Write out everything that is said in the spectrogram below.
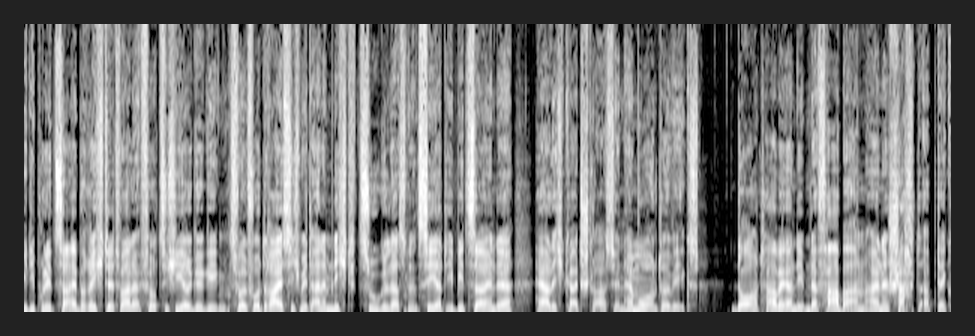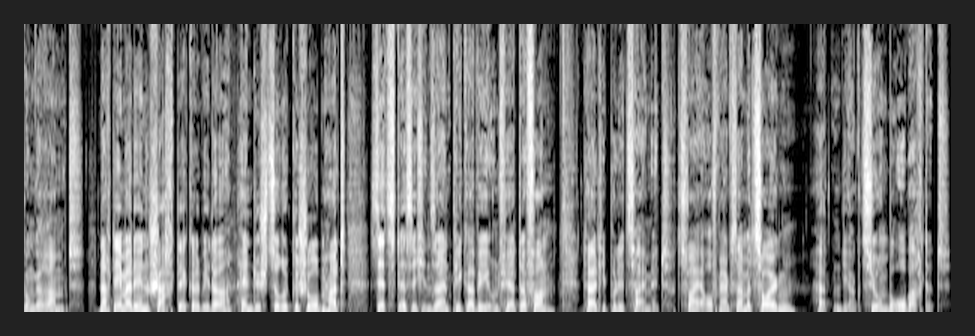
Wie die Polizei berichtet, war der 40-Jährige gegen 12.30 Uhr mit einem nicht zugelassenen Seat Ibiza in der Herrlichkeitsstraße in Hermoor unterwegs. Dort habe er neben der Fahrbahn eine Schachtabdeckung gerammt. Nachdem er den Schachtdeckel wieder händisch zurückgeschoben hat, setzt er sich in seinen Pkw und fährt davon, teilt die Polizei mit. Zwei aufmerksame Zeugen hatten die Aktion beobachtet.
